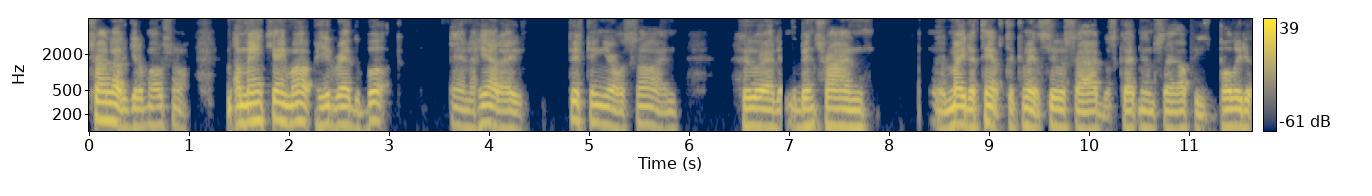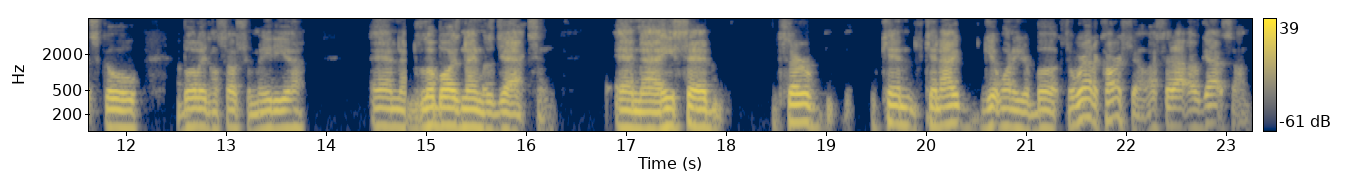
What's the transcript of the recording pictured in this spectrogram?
trying not to get emotional. A man came up. He had read the book, and he had a 15 year old son who had been trying, made attempts to commit suicide, was cutting himself. He's bullied at school, bullied on social media and the little boy's name was Jackson. And uh, he said, "Sir, can can I get one of your books?" So we're at a car show. I said, I, have got some."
